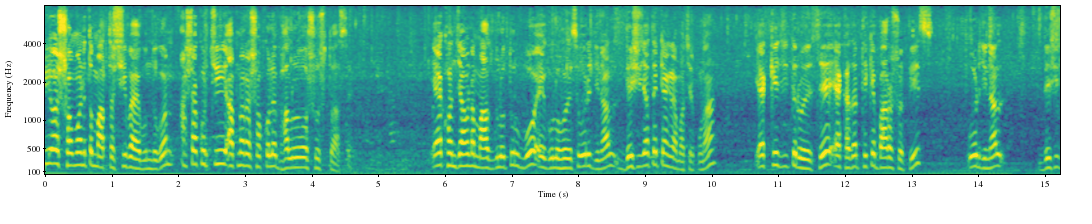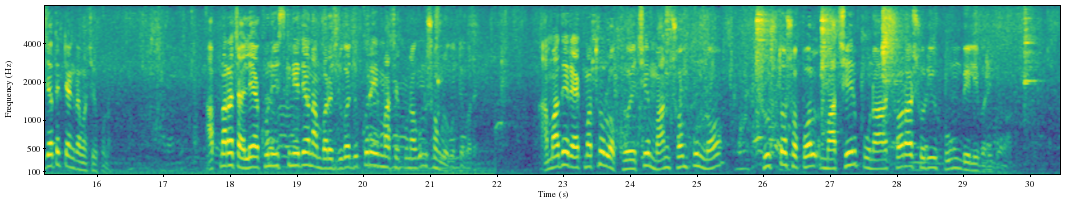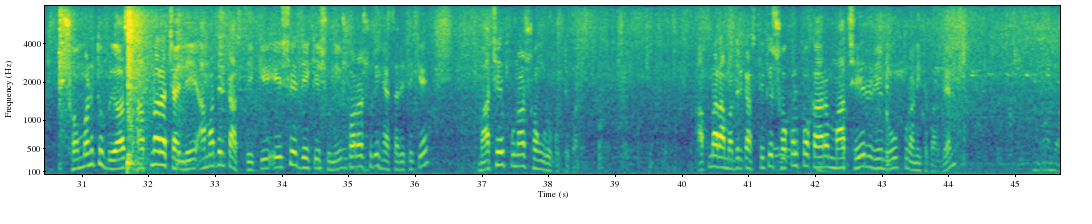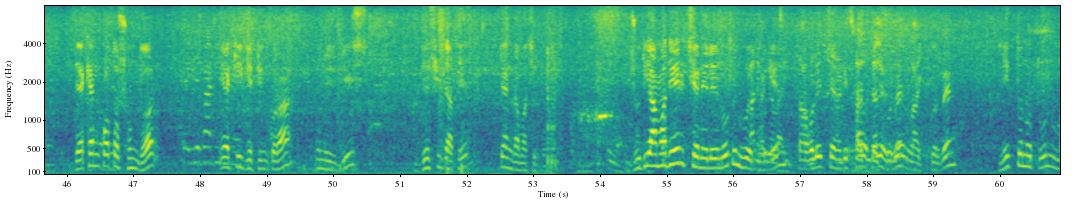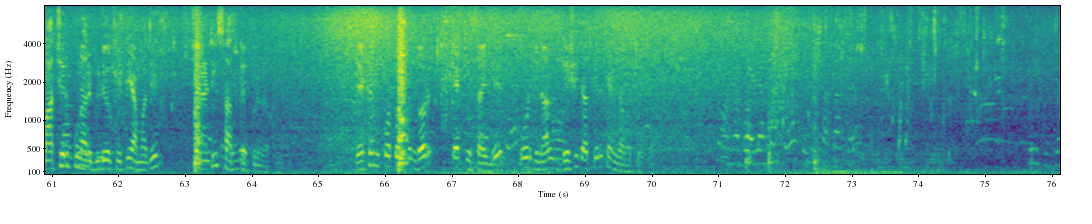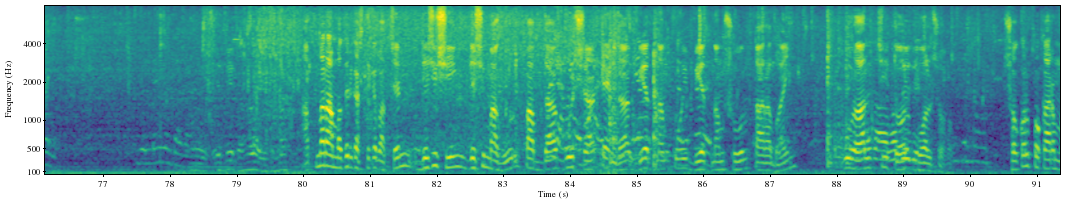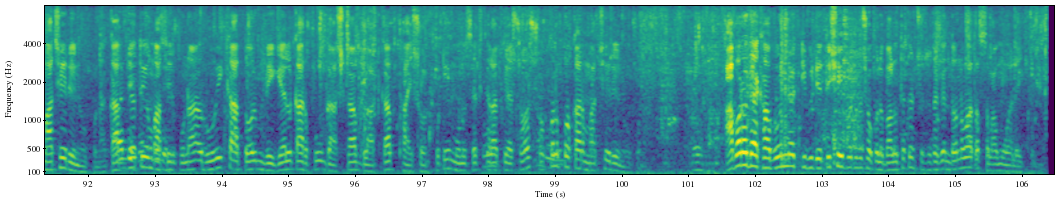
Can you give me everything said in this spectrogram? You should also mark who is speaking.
Speaker 1: প্রিয় সম্মানিত মাত্রাসী ভাই বন্ধুগণ, আশা করছি আপনারা সকলে ভালো ও সুস্থ আছেন। এখন যে আমরা মাছগুলো তুলবো, এগুলো হয়েছে অরিজিনাল দেশি জাতের ট্যাংরা মাছের পোনা। এক কেজিতে রয়েছে এক হাজার থেকে বারোশো পিস অরিজিনাল দেশি জাতের ট্যাংরা মাছের পোনা। আপনারা চাইলে এখন স্ক্রিনে দেওয়া নাম্বারে যোগাযোগ করে এই মাছের পোনাগুলো সংগ্রহ করতে পারেন। আমাদের একমাত্র লক্ষ্য হয়েছে মানসম্পূর্ণ, সুস্থ, সফল মাছের পোনা সরাসরি হোম ডেলিভারি দেওয়া। সম্মানিত ব্রিয়াস আপনারা চাইলে আমাদের কাছ থেকে এসে দেখে শুনে সরাসরি হ্যাচারি থেকে মাছের পোনা সংগ্রহ করতে পারেন। আপনারা আমাদের কাছ থেকে সকল প্রকার মাছের রেণু পোনা নিতে পারবেন। দেখেন কত সুন্দর, একই গেটিং করা, উনিশ বিশ, দেশি জাতের ট্যাংরা মাছের পোনা যদি আমাদের চ্যানেলে নতুন হয়ে থাকেন, তাহলে চ্যানেলটি সাবস্ক্রাইব করবেন লাইক করবেন। নিত্য নতুন মাছের পোনার ভিডিও পেতে আমাদের চ্যানেলটি সাবস্ক্রাইব করে রাখুন। দেখেন কত সুন্দর একই সাইজের অরিজিনাল দেশি জাতের ট্যাংরা মাছের পোনা আপনারা আমাদের কাছ থেকে পাচ্ছেন দেশি শিং, দেশি মাগুর, পাবদা, গুলশা, ট্যাংরা, ভিয়েতনাম কই, ভিয়েতনাম শোল তারাবাইন কুড়াল, চিতল বল সহ সকল প্রকার মাছের রেণু পোনা কাপ জাতীয় মাছের পোনা, রুই, কাতল, মৃগেল, কার্পু ঘাস কাপ ব্লাড কাপ থাই, সরপুটি মনুসেট তেলাপিয়া সহ সকল প্রকার মাছের রেণু পোনা। আবারও দেখা অন্য একটি ভিডিওতে, সেই পর্যন্ত সকলে ভালো থাকেন, সুস্থ থাকেন, ধন্যবাদ, আসসালামু আলাইকুম।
